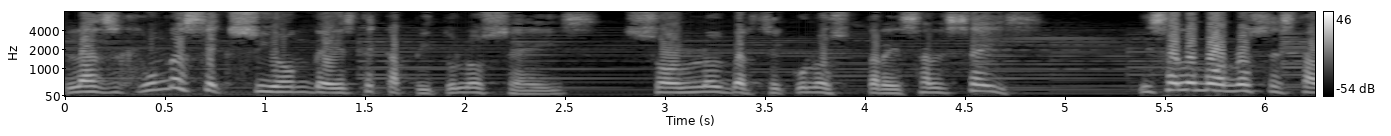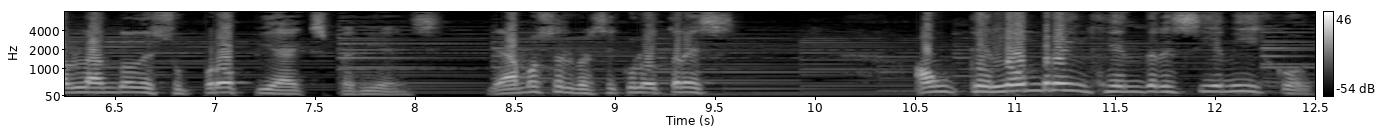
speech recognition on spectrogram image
La segunda sección de este capítulo 6 son los versículos 3 al 6. Y Salomón nos está hablando de su propia experiencia. Leamos el versículo 3. Aunque el hombre engendre cien hijos,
